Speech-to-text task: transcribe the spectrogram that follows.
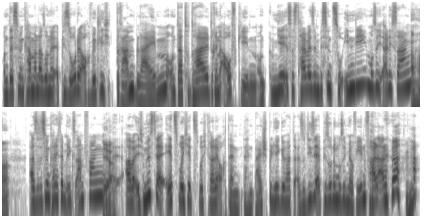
und deswegen kann man da so eine Episode auch wirklich dranbleiben und da total drin aufgehen. Und mir ist es teilweise ein bisschen zu indie, muss ich ehrlich sagen. Aha. Also deswegen kann ich damit nichts anfangen. Ja. Aber ich müsste ja jetzt, wo ich jetzt, wo ich gerade auch dein, dein Beispiel hier gehört habe, also diese Episode muss ich mir auf jeden Fall anhören.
